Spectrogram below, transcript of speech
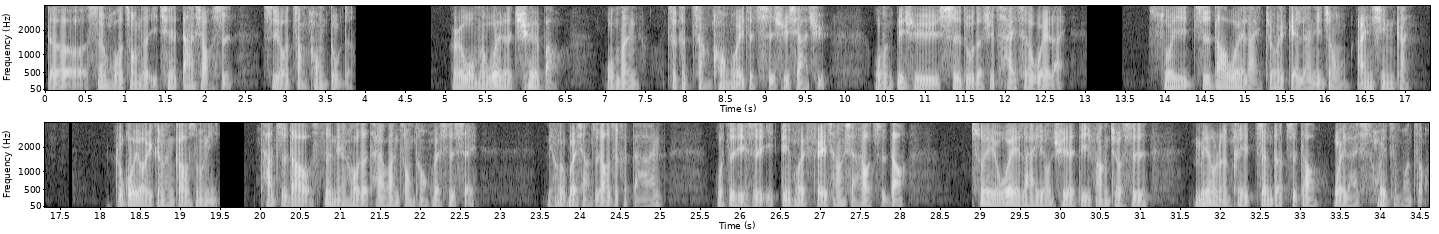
的生活中的一切大小事是有掌控度的。而我们为了确保我们这个掌控会一直持续下去，我们必须适度的去猜测未来，所以知道未来就会给人一种安心感。如果有一个人告诉你，他知道四年后的台湾总统会是谁，你会不会想知道这个答案？我自己是一定会非常想要知道。所以未来有趣的地方就是，没有人可以真的知道未来是会怎么走，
